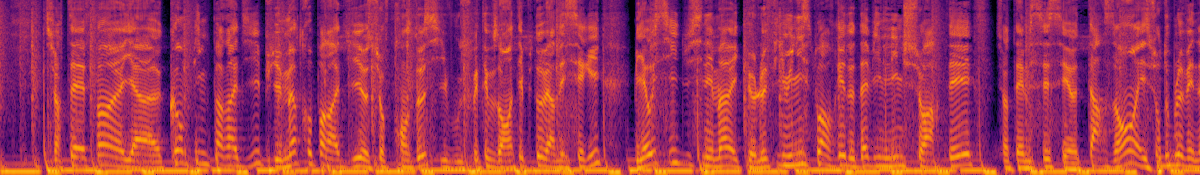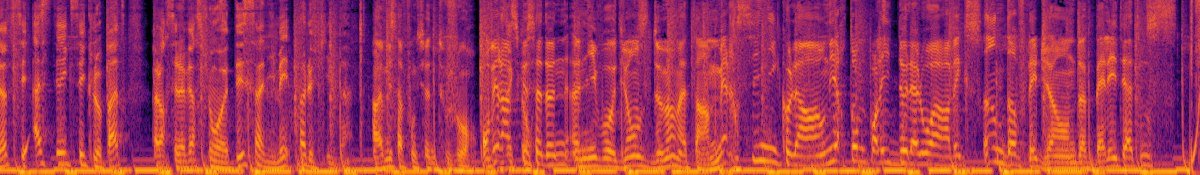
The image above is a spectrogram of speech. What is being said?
Sur TF1, euh, il y a Camping Paradis puis Meurtre au Paradis euh, sur France 2 si vous souhaitez vous orienter plutôt vers des séries. Mais il y a aussi du cinéma avec euh, le film Une histoire vraie de David Lynch sur Arte. Sur TMC, c'est Tarzan. Et sur W9, c'est Astérix et Cléopâtre. Alors, c'est la version dessin animé, pas le film. Ah mais ça fonctionne toujours. On verra ce que ça donne niveau audience demain matin. Merci Nicolas. On y retourne pour les hits de la Loire avec Sound of Legend. Bel été à tous.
